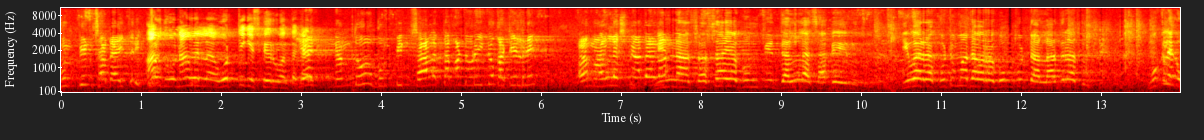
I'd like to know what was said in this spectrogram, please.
ಗುಂಪಿನ ಸಭೆ ಐತ್ರಿ. ಹೌದು ನಾವೆಲ್ಲ ಒಟ್ಟಿಗೆ ಸೇರುವಂತ ಏ, ನಮ್ದು ಗುಂಪಿನ ಸಾಲ ತಗೊಂಡವ್ರು ಇನ್ನೂ ಕಟ್ಟಿಲ್ರಿ. ಆ ಮಹಾಲಕ್ಷ್ಮಿ ಆದಾಗ ನಿನ್ನ ಸ್ವಸಹಾಯ ಗುಂಪಿದ್ದಲ್ಲ ಸಭೆ ಇರುವುದು ಇವರ ಕುಟುಂಬದವರ ಗುಂಪುಟ್ಟಲ್ಲ ಅದ್ರದ್ದು. ಮುಕ್ಳಿಗೆ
